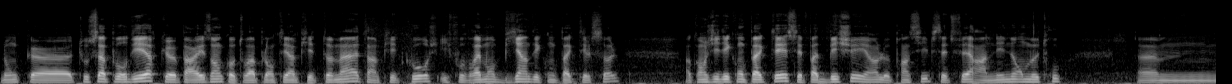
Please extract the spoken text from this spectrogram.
Donc euh, tout ça pour dire que par exemple quand on va planter un pied de tomate, un pied de courge, il faut vraiment bien décompacter le sol. Alors, quand je dis décompacter, c'est pas de bêcher. Hein. Le principe c'est de faire un énorme trou. Euh,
